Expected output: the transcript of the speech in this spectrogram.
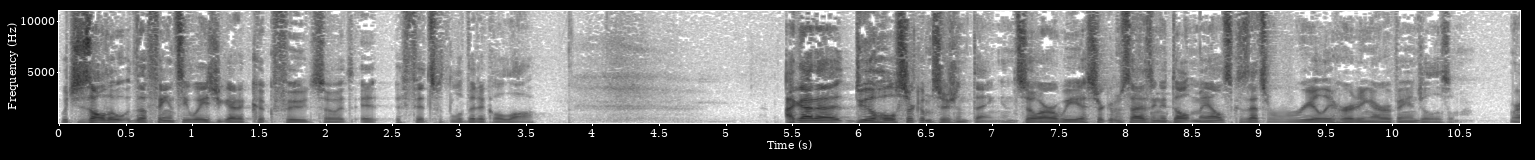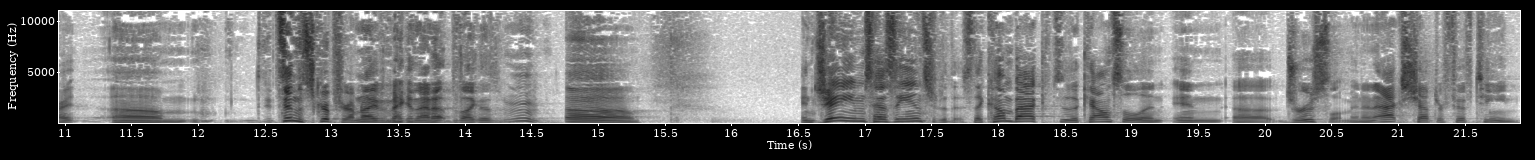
which is all the, the fancy ways you got to cook food so it, it, it fits with Levitical law. I got to do the whole circumcision thing. And so are we circumcising adult males? Because that's really hurting our evangelism, right? Um, it's in the scripture. I'm not even making that up like. Mm, uh, and James has the answer to this. They come back to the council in, in uh, Jerusalem. And in Acts chapter 15,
